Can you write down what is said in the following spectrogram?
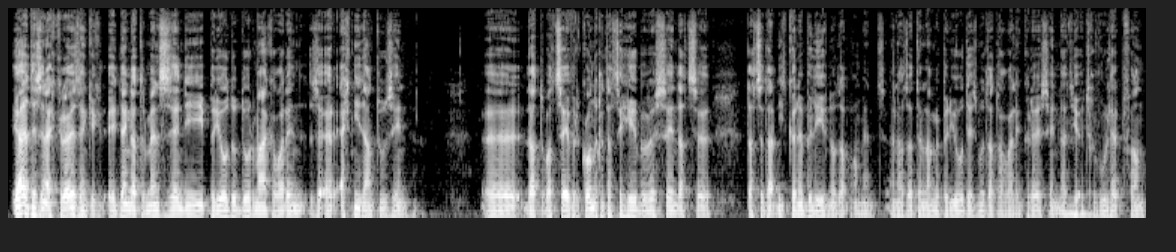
Ja, het is een echt kruis, denk ik. Ik denk dat er mensen zijn die perioden doormaken waarin ze er echt niet aan toe zijn. Eh, dat wat zij verkondigen, dat ze heel bewust zijn dat ze, dat ze dat niet kunnen beleven op dat moment. En als dat een lange periode is, moet dat toch wel een kruis zijn. Dat je het gevoel hebt van,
